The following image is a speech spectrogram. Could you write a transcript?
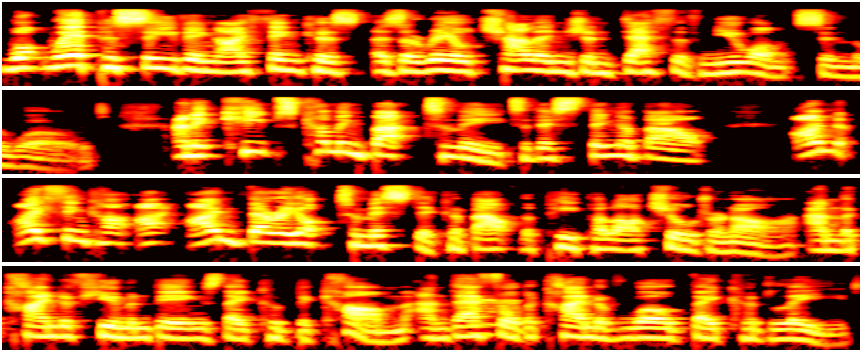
What we're perceiving, I think, as, as a real challenge and death of nuance in the world. And it keeps coming back to me to this thing about I'm I think I, I am very optimistic about the people our children are and the kind of human beings they could become and therefore the kind of world they could lead.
